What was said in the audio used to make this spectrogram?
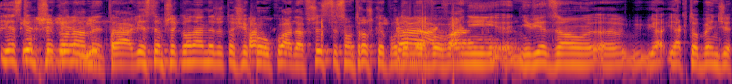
Jestem Pierwszy przekonany, jest- tak, jestem przekonany, że to się Pan- poukłada. Wszyscy są troszkę podenerwowani, nie wiedzą e, ja- jak to będzie.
